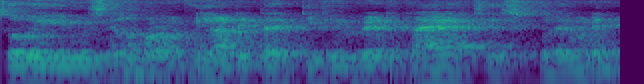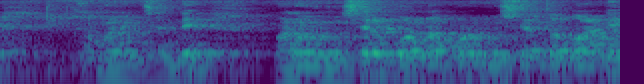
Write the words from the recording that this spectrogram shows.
సో ఈ మిషన్లో మనం ఇలాంటి టిఫిన్ ప్లేట్ తయారు చేసుకోలేమని గమనించండి. మనం మిషన్ కొన్నప్పుడు మిషన్తో పాటు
